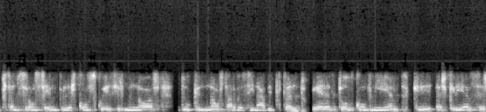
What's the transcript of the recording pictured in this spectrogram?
portanto, serão sempre as consequências menores do que não estar vacinado. E, portanto, era todo conveniente que as crianças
